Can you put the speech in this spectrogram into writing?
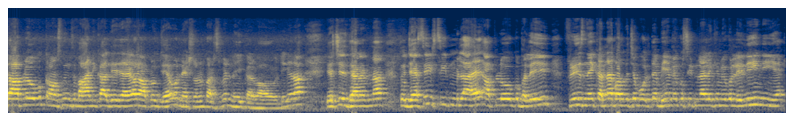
तो आप लोगों को काउंसलिंग से बाहर निकाल दिया जाएगा और आप लोग जो है वो नेक्स्ट राउंड में पार्टिसिपेट नहीं करवाओगे, ठीक है ना? ये चीज़ ध्यान रखना। तो जैसे ही सीट मिला है, आप लोगों को भले ही फ्रीज नहीं करना है, बहुत बच्चे बोलते हैं, भैया, मेरे को सीट मिला लेकिन मेरे को लेनी ही नहीं है।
